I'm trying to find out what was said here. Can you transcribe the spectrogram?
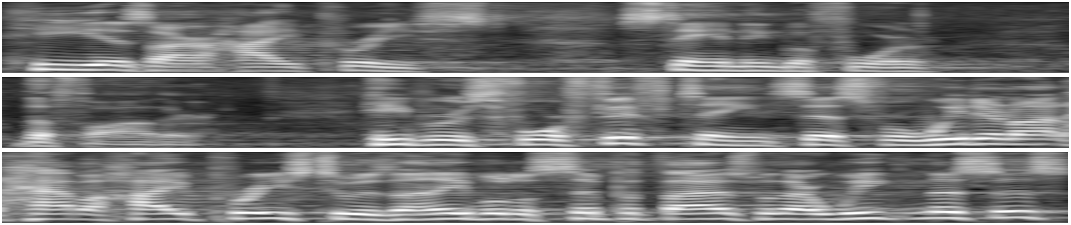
he is our high priest standing before the Father. Hebrews 4:15 says for we do not have a high priest who is unable to sympathize with our weaknesses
